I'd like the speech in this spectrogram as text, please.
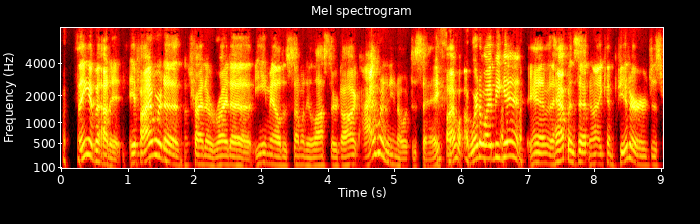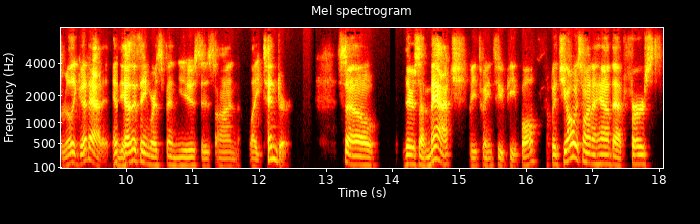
think about it. If I were to try to write an email to someone who lost their dog, I wouldn't even know what to say. I, where do I begin? And it happens that my computer is just really good at it. And the other thing where it's been used is on like Tinder. So there's a match between two people, but you always want to have that first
